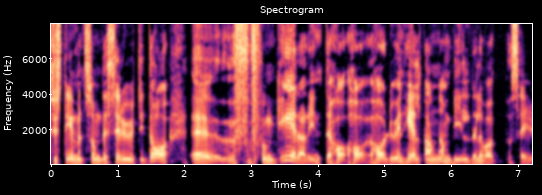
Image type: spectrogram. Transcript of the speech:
systemet som det ser ut idag eh, fungerar inte. Ha, ha, har du en helt annan bild, eller vad, vad, säger du?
